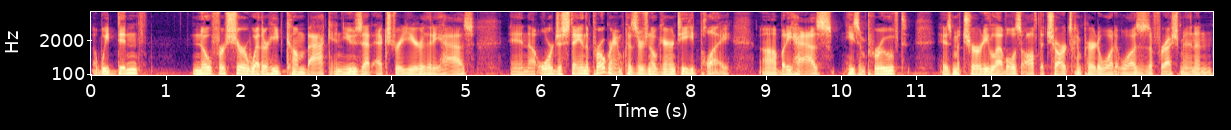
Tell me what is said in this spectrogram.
We didn't know for sure whether he'd come back and use that extra year that he has. And, uh, or just stay in the program because there's no guarantee he'd play. Uh, but he has. He's improved. His maturity level is off the charts compared to what it was as a freshman. And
